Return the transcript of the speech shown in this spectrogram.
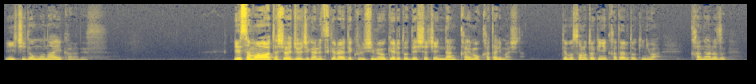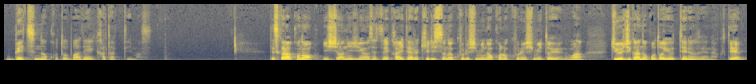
一度もないからです。イエス様は私は十字架につけられて苦しみを受けると弟子たちに何回も語りました。でもその時に語る時には必ず別の言葉で語っています。ですからこの一章24節で書いてあるキリストの苦しみのこの苦しみというのは十字架のことを言っているのではなくて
